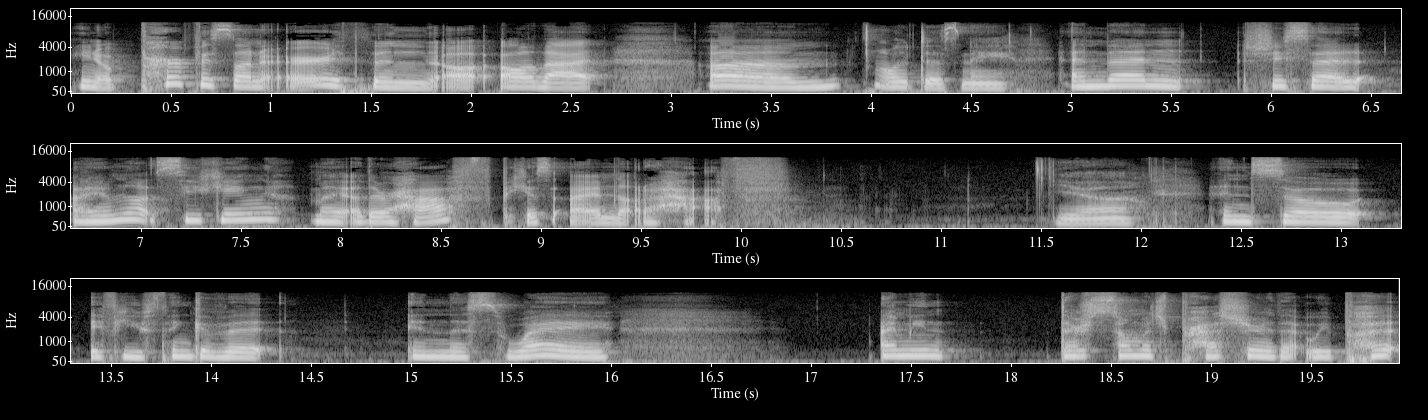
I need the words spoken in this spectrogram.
you know, purpose on earth, and all, all that. Um, Oh, Disney. and then she said, "I am not seeking my other half because I am not a half." Yeah. And so, if you think of it in this way, I mean, there's so much pressure that we put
